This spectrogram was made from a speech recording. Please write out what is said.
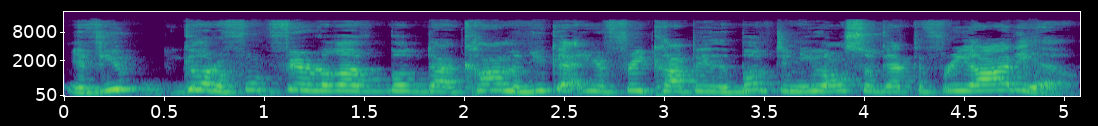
If you go to feartolovebook.com and you got your free copy of the book, then you also got the free audio.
